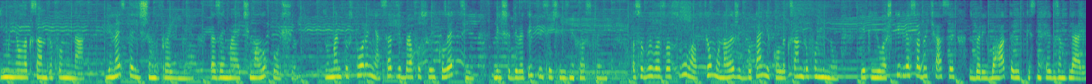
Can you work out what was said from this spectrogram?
імені Олександра Фоміна є найстарішим в Україні та займає чималу площу. З моменту створення сад зібрав у своїй колекції більше 9 тисяч різних рослин. Особлива заслуга в цьому належить ботаніку Олександру Фоміну, який у важкі для саду часи зберіг багато рідкісних екземплярів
